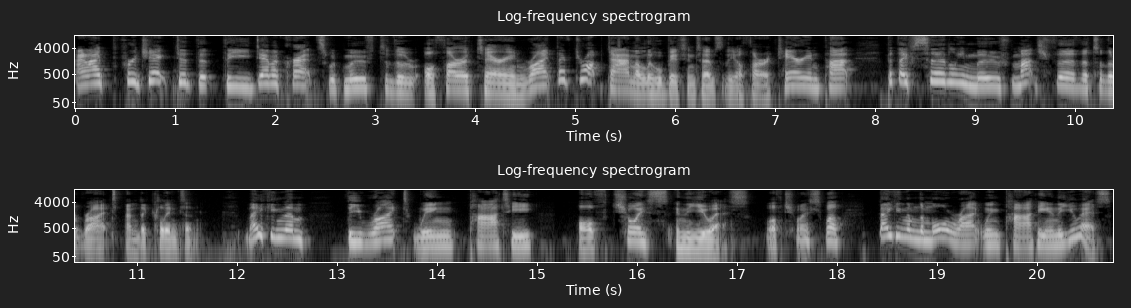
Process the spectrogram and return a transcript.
And I projected that the Democrats would move to the authoritarian right. They've dropped down a little bit in terms of the authoritarian part, but they've certainly moved much further to the right under Clinton, making them the right wing party of choice in the US. Of choice? Well, making them the more right wing party in the US.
